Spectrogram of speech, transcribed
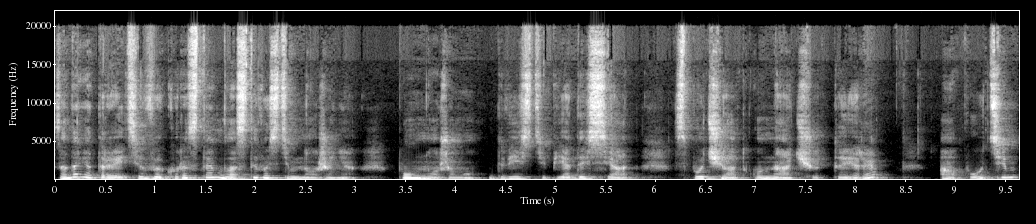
Задання третє. Використаємо властивості множення. Помножимо 250 спочатку на 4, а потім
